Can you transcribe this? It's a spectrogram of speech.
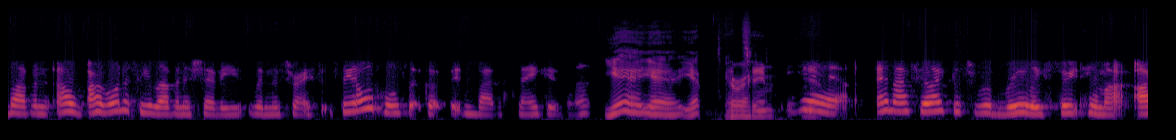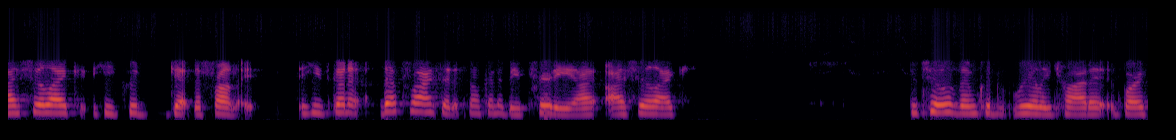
Love and oh, I want to see Loving a Chevy win this race. It's the old horse that got bitten by the snake, isn't it? Yeah, yeah, yep, That's correct. him. Yeah, and I feel like this would really suit him. I, I feel like he could get the front. He's gonna. That's why I said it's not going to be pretty. I I feel like the two of them could really try to both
